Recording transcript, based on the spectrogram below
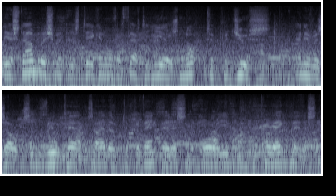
The establishment has taken over 30 years not to produce any results in real terms, either to prevent medicine or even correct medicine.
